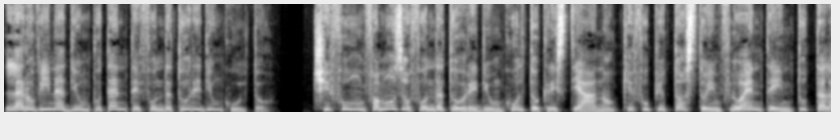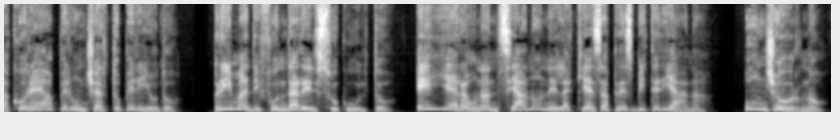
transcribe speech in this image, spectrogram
La rovina di un potente fondatore di un culto. Ci fu un famoso fondatore di un culto cristiano che fu piuttosto influente in tutta la Corea per un certo periodo. Prima di fondare il suo culto, egli era un anziano nella chiesa presbiteriana. Un giorno,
